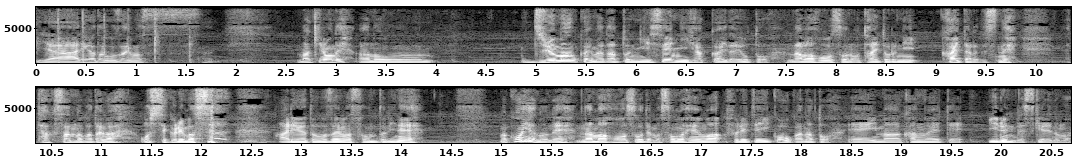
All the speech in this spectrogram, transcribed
ういやー、ありがとうございます。まあ、昨日ね、あのー、10万回まであと2200回だよと生放送のタイトルに書いたらですね、たくさんの方が押してくれました。ありがとうございます。本当にね。まあ、今夜のね、生放送でもその辺は触れていこうかなと、えー、今考えているんですけれども。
